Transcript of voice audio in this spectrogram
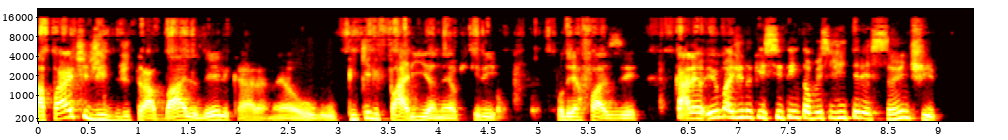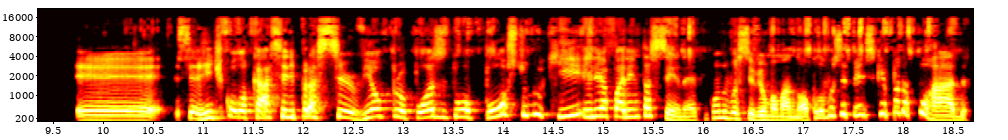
a parte de, de trabalho dele, cara, né? O, o que, que ele faria, né? O que, que ele poderia fazer? Cara, eu imagino que esse item talvez seja interessante é, se a gente colocasse ele para servir ao propósito oposto do que ele aparenta ser, né? Porque quando você vê uma manopla, você pensa que é para dar porrada.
